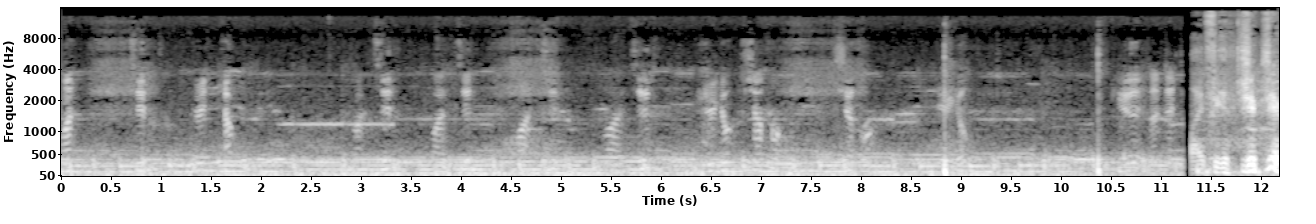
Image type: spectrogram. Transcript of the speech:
One, two, three, go. One, two, one, two, one, two, one, two. Here we go. Shuffle, shuffle. Here we go. Good. I feel Junior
